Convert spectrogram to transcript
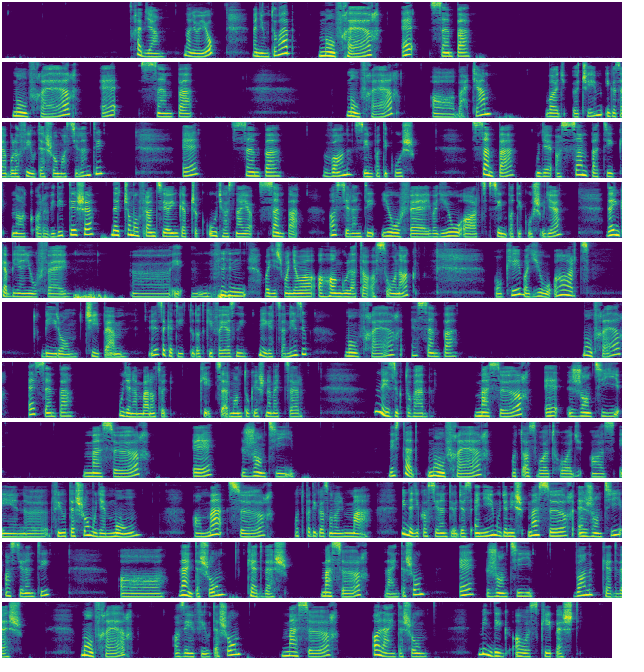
Très bien. Nagyon jó. Menjünk tovább. Mon frère est sympa. Mon frère est sympa. Mon frère, a bátyám, vagy öcsém, igazából a fiútesóm azt jelenti. E sympa, van, szimpatikus. Sympa, ugye a sympatiknak a rövidítése, de egy csomó francia inkább csak úgy használja sympa. Azt jelenti jó fej, vagy jó arc, szimpatikus, ugye? De inkább ilyen jó fej, hogy is mondjam, a, a hangulata a szónak. Oké, okay, vagy jó arc, bírom, csípem. Ezeket így tudod kifejezni. Még egyszer nézzük. Mon frère est sympa. Mon frère est sympa. Ugye nem bánod, hogy kétszer mondtuk, és nem egyszer. Nézzük tovább. Ma sœur est gentille. Ma sœur est gentille. Nézted? Mon frère, ott az volt, hogy az én fiútesom, ugye mon, a ma sœur, ott pedig az van, hogy ma. Mindegyik azt jelenti, hogy az enyém, ugyanis ma sœur est gentil, azt jelenti, a lánytesom kedves. Ma sœur, lánytesom, est gentil, van kedves. Mon frère, az én fiútesom, ma sœur, a lánytesom. Mindig ahhoz képest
